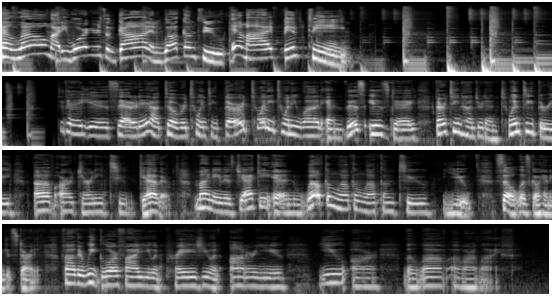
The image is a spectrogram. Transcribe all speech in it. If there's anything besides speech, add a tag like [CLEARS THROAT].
Hello, mighty warriors of God, and welcome to MI 15. Today is Saturday, October 23rd, 2021, and this is day 1323 of our journey together. My name is Jackie, and welcome, welcome, welcome to you. So let's go ahead and get started. Father, we glorify you and praise you and honor you. You are the love of our life.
